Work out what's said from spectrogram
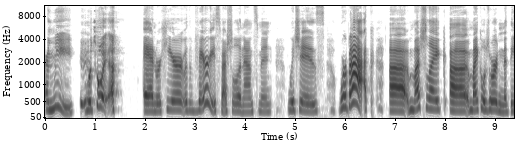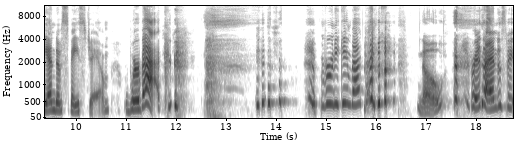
And me, Latoya. and we're here with a very special announcement which is we're back uh much like uh michael jordan at the end of space jam we're back rooney came back No. right at the end of space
